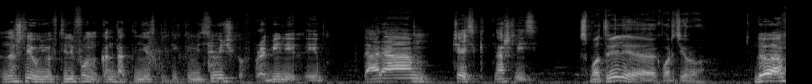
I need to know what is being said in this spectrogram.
Нашли у него в телефоне контакты нескольких комиссионщиков, пробили их и... Тарам! Часики нашлись. Смотрели э, квартиру? Да.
